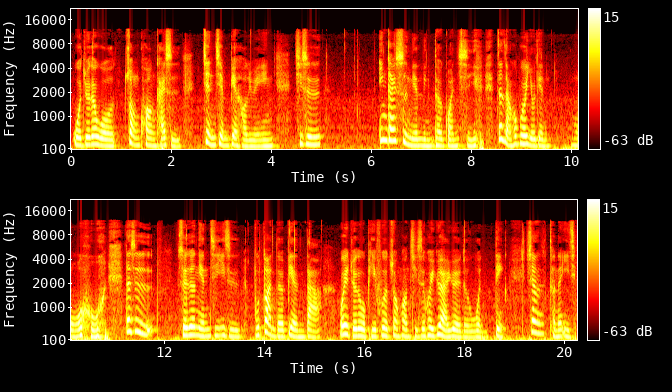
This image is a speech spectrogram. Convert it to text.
我觉得我状况开始渐渐变好的原因，其实。应该是年龄的关系，这样讲会不会有点模糊？但是随着年纪一直不断的变大，我也觉得我皮肤的状况其实会越来越的稳定。像可能以前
